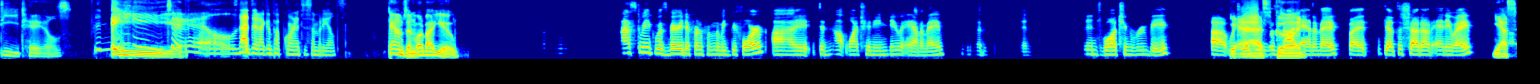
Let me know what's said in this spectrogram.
details. the Ayy. details. That's it. I can popcorn it to somebody else. Tamsin, what about you? Last week was very different from the week before. I did not watch any new anime. Been binge watching RWBY, uh, which Yes, originally was not anime, but gets a shout out anyway. Yes.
